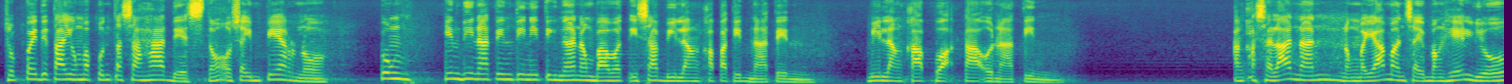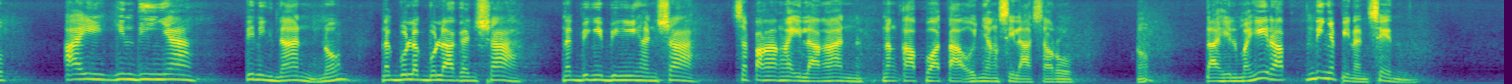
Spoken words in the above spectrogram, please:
So, pwede tayong mapunta sa Hades, no? O sa impyerno kung hindi natin tinitignan ang bawat isa bilang kapatid natin, bilang kapwa-tao natin. Ang kasalanan ng mayaman sa ebanghelyo ay hindi niya tinignan, no? Nagbulag-bulagan siya, nagbingi-bingihan siya sa pangangailangan ng kapwa-tao niyang si Lazaro, no? Dahil mahirap, hindi niya pinansin.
